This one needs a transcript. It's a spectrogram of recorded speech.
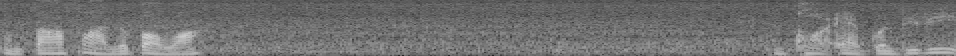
ผมตาฝาดหรือเปล่าวะ ผมขอแอบก่อนพี่พี่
